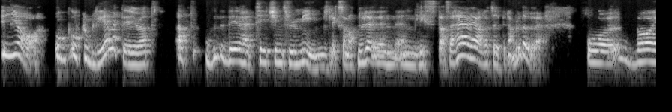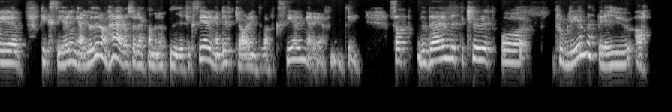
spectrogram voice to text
Ja, och, och problemet är ju att att det är det här teaching through memes, liksom, att nu är det en, en lista, så här är alla typerna. Blablabla. Och vad är fixeringar? Jo, det är de här och så räknar man upp nio fixeringar. Det förklarar inte vad fixeringar är för någonting. Så att det där är lite klurigt. Och problemet är ju att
